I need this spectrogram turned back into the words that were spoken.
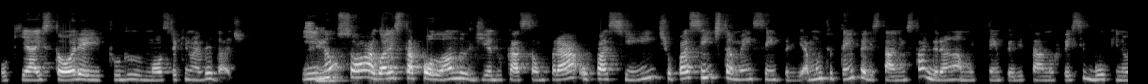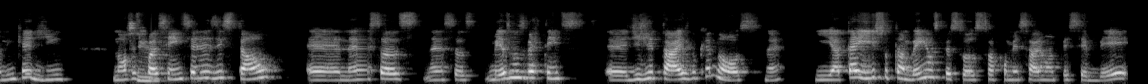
o que a história e tudo mostra que não é verdade. E Sim. não só agora extrapolando de educação para o paciente, o paciente também sempre, há muito tempo ele está no Instagram, há muito tempo ele está no Facebook, no LinkedIn. Nossos Sim. pacientes, eles estão é, nessas, nessas mesmas vertentes é, digitais do que nós, né? E até isso também as pessoas só começaram a perceber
